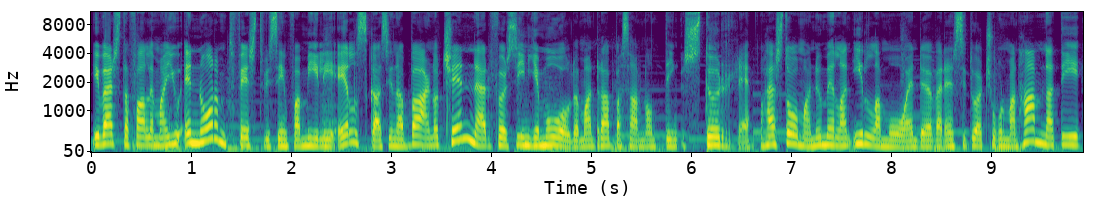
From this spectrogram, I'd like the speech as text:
I värsta fall är man ju enormt fäst vid sin familj, älskar sina barn och känner för sin gemål då man drabbas av någonting större. Och här står man nu mellan illamående över en situation man hamnat i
